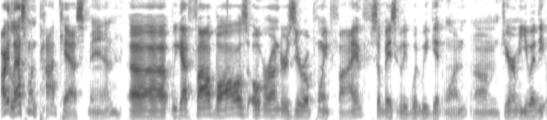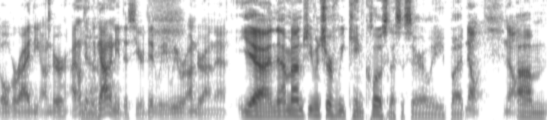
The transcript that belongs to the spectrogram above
All right. Last one. Podcast, man. Uh. We got foul balls over under zero point five. So basically, would we get one? Um. Jeremy, you had the over. I the under. I don't think we got any this year, did we? We were under on that. Yeah, and I'm not even sure if we came close necessarily, but No. No. um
